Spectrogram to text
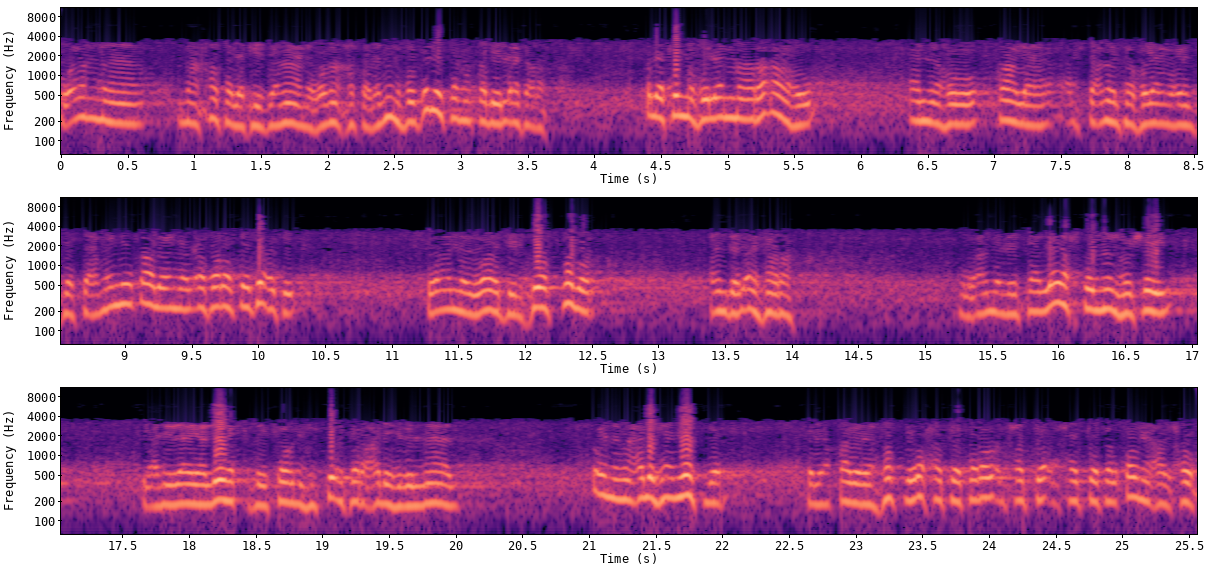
وأما ما حصل في زمانه وما حصل منه فليس من قبيل الأثرة ولكنه لما رآه أنه قال استعملت فلان ولم تستعملني قال إن الأثرة ستأتي. وأن الواجب هو الصبر عند الأثرة وأن الإنسان لا يحصل منه شيء يعني لا يليق بكونه استؤثر عليه بالمال وإنما عليه أن يصبر. قال له فاصبروا حتى حتى حتى تلقوني على الحوض.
